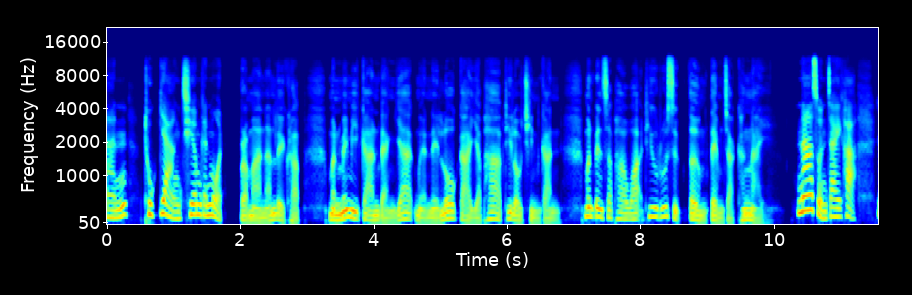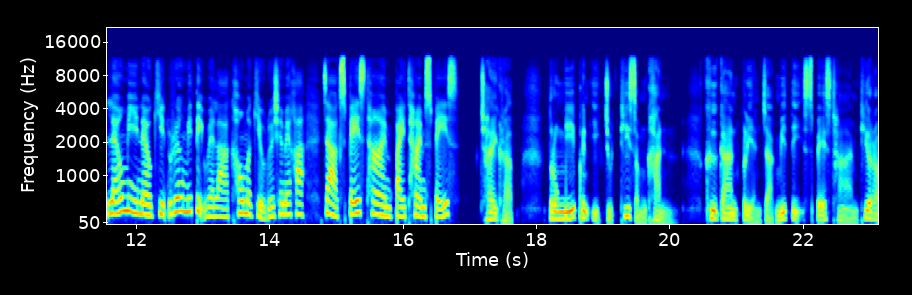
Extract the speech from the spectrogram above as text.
นั้น ทุกอย่างเชื่อมกันหมด ประมาณนั้นเลยครับ มันไม่มีการแบ่งแยกเหมือนในโลกกายภาพที่เราชินกัน มันเป็นสภาวะที่รู้สึกเติมเต็มจากข้างใน น่าสนใจค่ะ แล้วมีแนวคิดเรื่องมิติเวลาเข้ามาเกี่ยวด้วยใช่ไหมคะ จาก space time ไป time space ใช่ครับ ตรงนี้เป็นอีกจุดที่สำคัญ คือการเปลี่ยนจากมิติ space time ที่เรา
